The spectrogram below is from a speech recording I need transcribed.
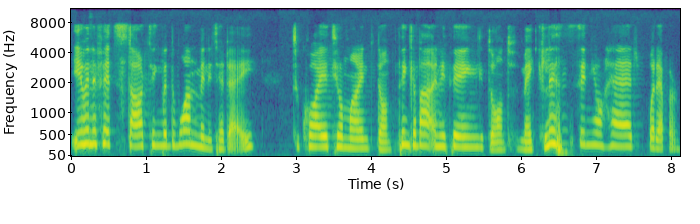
even if it's starting with one minute a day, to quiet your mind, don't think about anything, don't make lists in your head, whatever.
